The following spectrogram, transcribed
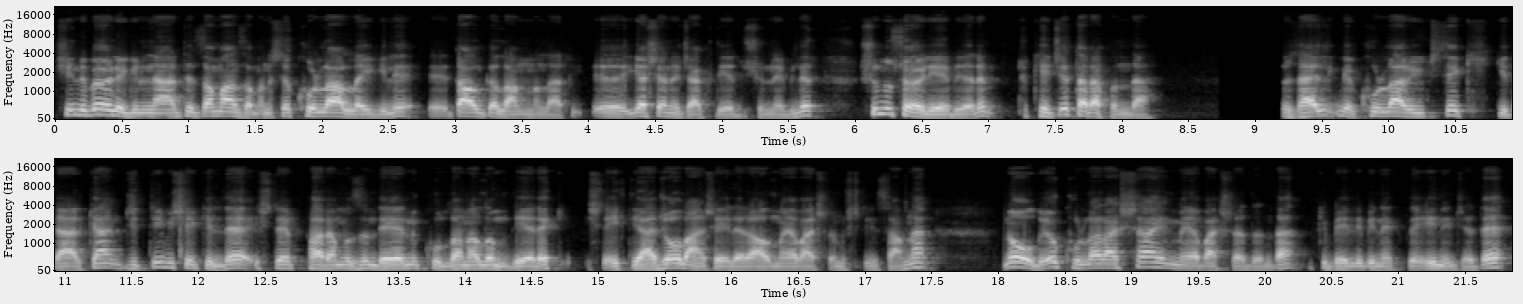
Şimdi böyle günlerde zaman zaman işte kurlarla ilgili e, dalgalanmalar e, yaşanacak diye düşünülebilir. Şunu söyleyebilirim. Tüketici tarafında özellikle kurlar yüksek giderken ciddi bir şekilde işte paramızın değerini kullanalım diyerek işte ihtiyacı olan şeyleri almaya başlamıştı insanlar. Ne oluyor? Kurlar aşağı inmeye başladığında ki belli bir noktaya inince de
